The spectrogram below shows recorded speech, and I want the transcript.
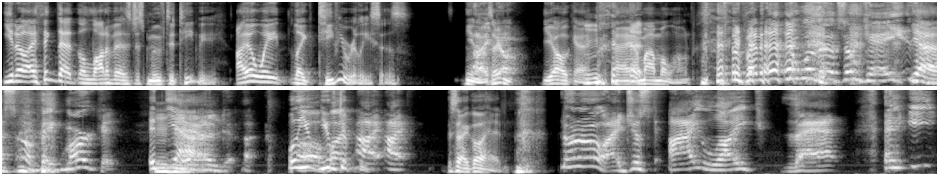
you know, I think that a lot of it has just moved to TV. I await like TV releases. You know, I don't. Yeah, okay. I, am I'm alone. but, well, that's okay. Yeah. That's a big market. It, mm-hmm. Yeah. And, uh, well, you, you've. Uh, I, I, sorry, go ahead. no, no. I just I like that and eat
